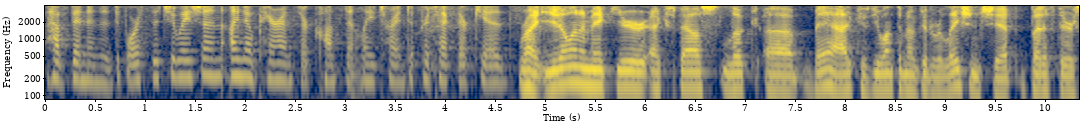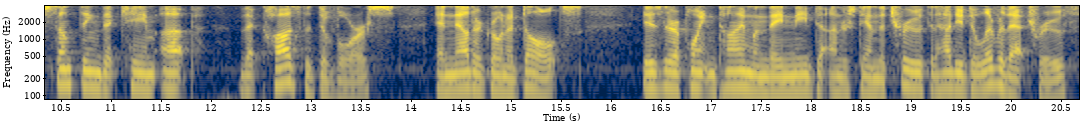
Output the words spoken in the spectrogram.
have been in a divorce situation. I know parents are constantly trying to protect their kids. Right. You don't want to make your ex spouse look uh, bad because you want them a good relationship. But if there's something that came up that caused the divorce and now they're grown adults, is there a point in time when they need to understand the truth? And how do you deliver that truth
